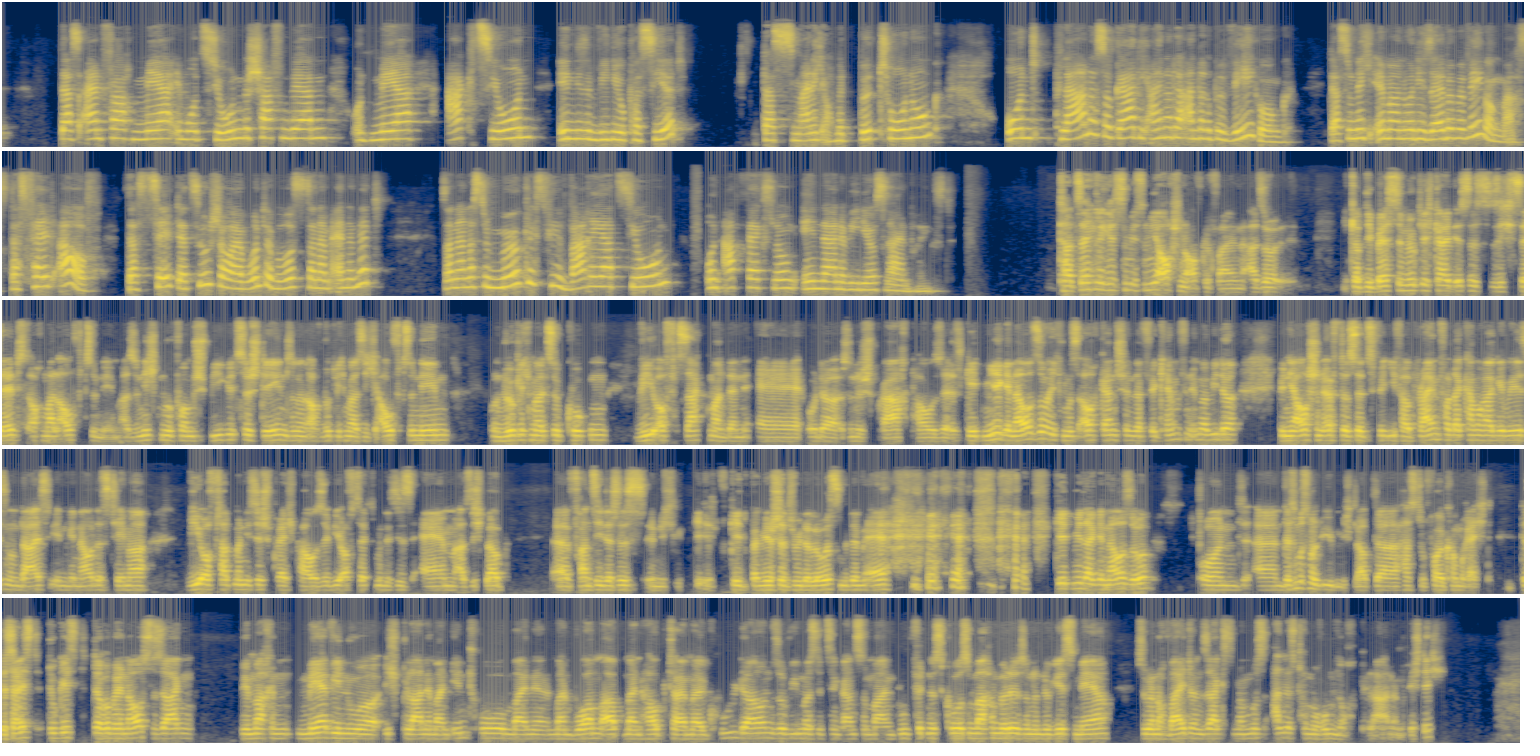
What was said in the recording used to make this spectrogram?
dass einfach mehr Emotionen geschaffen werden und mehr Aktion in diesem Video passiert. Das meine ich auch mit Betonung. Und plane sogar die ein oder andere Bewegung, dass du nicht immer nur dieselbe Bewegung machst. Das fällt auf. Das zählt der Zuschauer im Unterbewusstsein am Ende mit. Sondern dass du möglichst viel Variation und Abwechslung in deine Videos reinbringst. Tatsächlich ist es mir auch schon aufgefallen. Also ich glaube, die beste Möglichkeit ist es, sich selbst auch mal aufzunehmen. Also nicht nur vorm Spiegel zu stehen, sondern auch wirklich mal sich aufzunehmen und wirklich mal zu gucken, wie oft sagt man denn äh oder so eine Sprachpause. Es geht mir genauso. Ich muss auch ganz schön dafür kämpfen immer wieder. Bin ja auch schon öfters jetzt für IFA Prime vor der Kamera gewesen und da ist eben genau das Thema, wie oft hat man diese Sprechpause, wie oft sagt man dieses ähm. Also ich glaube, äh, Franzi, das ist, ich, geht bei mir schon wieder los mit dem äh. geht mir da genauso. Und ähm, das muss man üben. Ich glaube, da hast du vollkommen recht. Das heißt, du gehst darüber hinaus zu sagen, wir machen mehr wie nur, ich plane mein Intro, meine, mein Warm-up, mein Hauptteil, mein Cooldown, so wie man es jetzt in ganz normalen Group-Fitness-Kursen machen würde, sondern du gehst mehr, sogar noch weiter und sagst, man muss alles drumherum noch planen, richtig?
